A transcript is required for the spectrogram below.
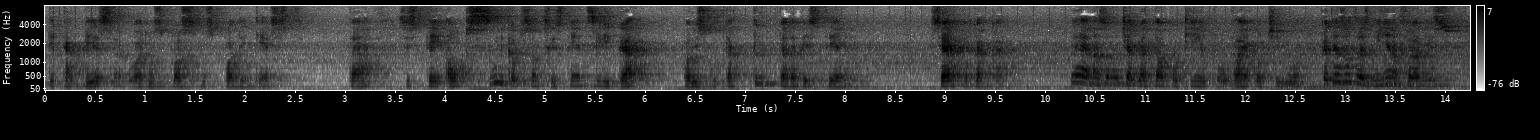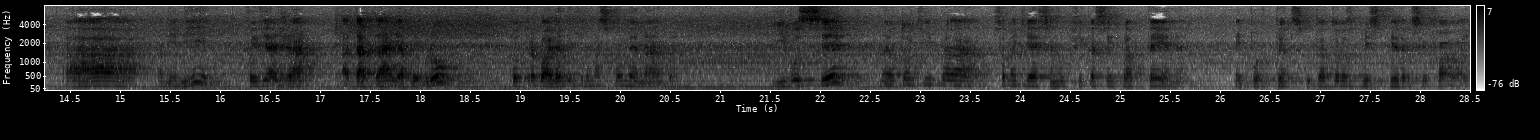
de cabeça agora nos próximos podcasts. Tá? Vocês têm, a, opção, única opção que vocês têm é desligar para não escutar tanta besteira. Certo, Cacá? É, nós vamos te aguentar um pouquinho, pô, vai, continua. Cadê as outras meninas falando isso? Ah, a Mimi foi viajar. A Dadá e a Bebru estão trabalhando aqui numa condenada. E você, eu estou aqui para. Sabe como é que é? Você não fica sem plateia, né? É importante escutar todas as besteiras que você fala aí.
